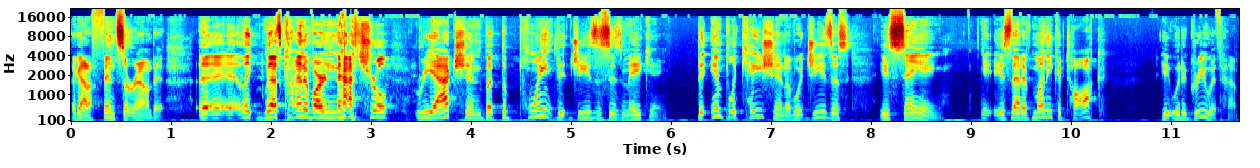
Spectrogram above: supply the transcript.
I got a fence around it. Uh, uh, like that's kind of our natural reaction. But the point that Jesus is making, the implication of what Jesus is saying, is that if money could talk, it would agree with him.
